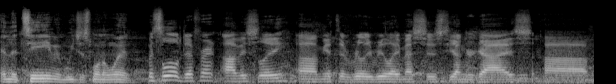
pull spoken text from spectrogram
in the team and we just want to win. It's a little different, obviously. Um, you have to really relay messages to younger guys. Um,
